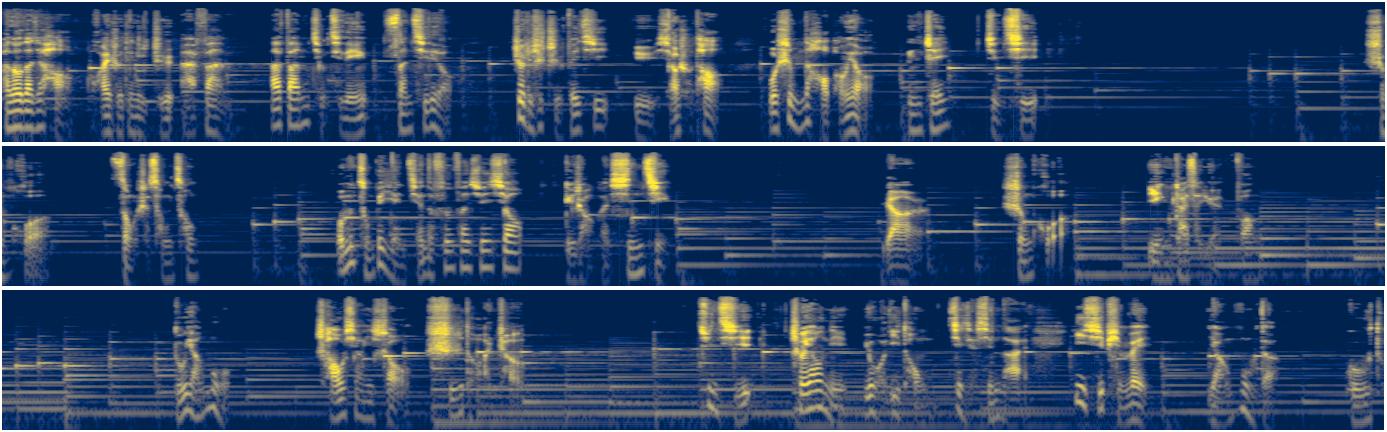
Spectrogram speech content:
Hello，大家好，欢迎收听荔枝 FM FM 九七零三七六，这里是纸飞机与小手套，我是你们的好朋友 NJ 俊奇。生活总是匆匆，我们总被眼前的纷繁喧嚣给扰乱心境。然而，生活应该在远方。独杨牧，朝向一首诗的完成。俊奇诚邀你与我一同静下心来，一起品味杨牧的孤独。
